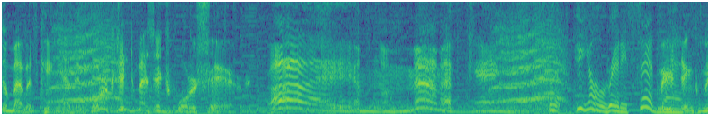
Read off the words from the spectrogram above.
the Mammoth King, have important message for share. I am the Mammoth King. But he already said that. think me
